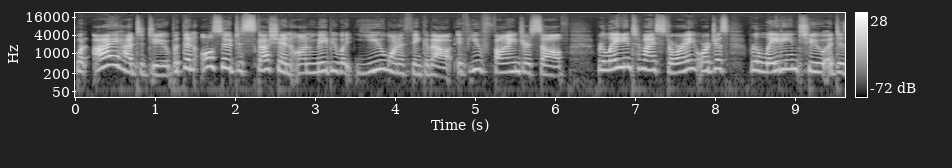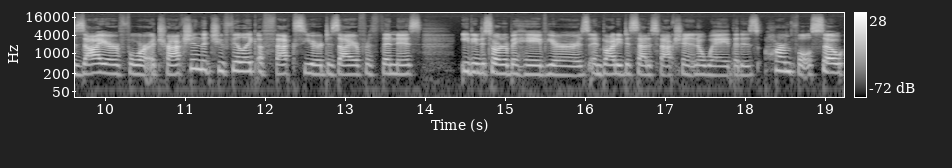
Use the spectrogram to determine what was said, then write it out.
what I had to do, but then also discussion on maybe what you want to think about if you find yourself relating to my story or just relating to a desire for attraction that you feel like affects your desire for thinness, eating disorder behaviors, and body dissatisfaction in a way that is harmful. So,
